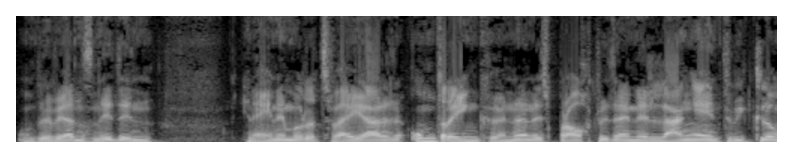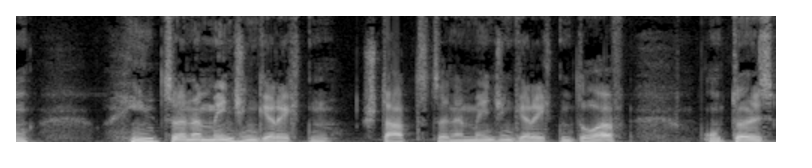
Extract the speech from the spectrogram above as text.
Und wir werden es nicht in, in einem oder zwei Jahren umdrehen können. Es braucht wieder eine lange Entwicklung hin zu einer menschengerechten Stadt, zu einem menschengerechten Dorf. Und da ist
